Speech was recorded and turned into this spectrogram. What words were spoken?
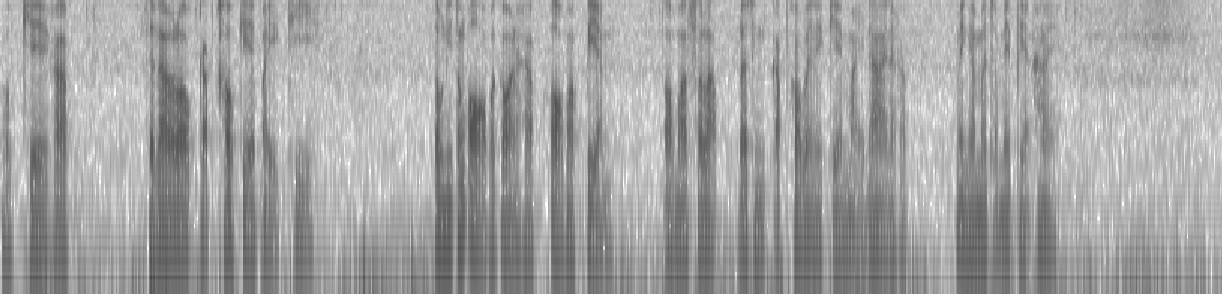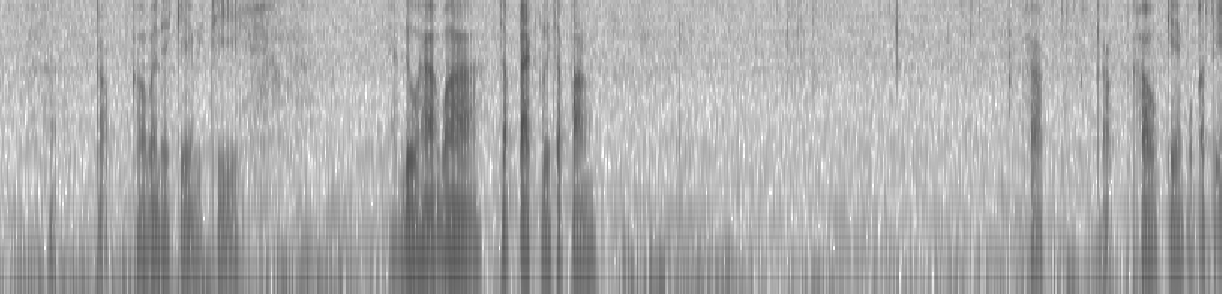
โอเคครับ ร็จแล้วเรากลับเข้าเกมไปอีกที ตรงนี้ต้องออกมาก่อนนะครับ ออกมาเปลี่ยน ออกมาสลับ แล้วถึงกลับเข้าไปในเกมใหม่ได้นะครับ ไม่งั้นมันจะไม่เปลี่ยนให้ กลับเข้าไปในเกมอีกทีดูฮะว่าจะแป๊กหรือจะปัง ครับกลับเข้าเกมปกติ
